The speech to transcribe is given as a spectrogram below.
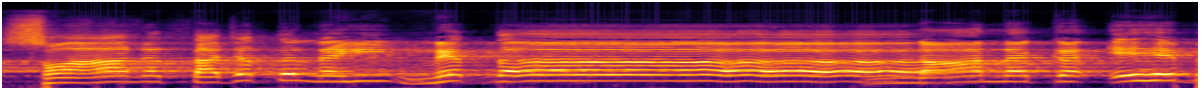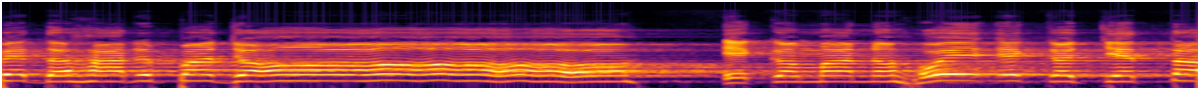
ਸਵਾਨ ਤਜਤ ਨਹੀਂ ਨਿਤ। ਨਾਨਕ ਇਹ ਬਿਦ ਹਰ ਭਜੋ। ਇਕ ਮਨ ਹੋਏ ਇਕ ਚੇਤਾ।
